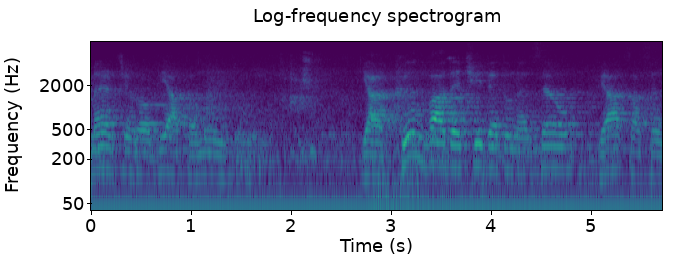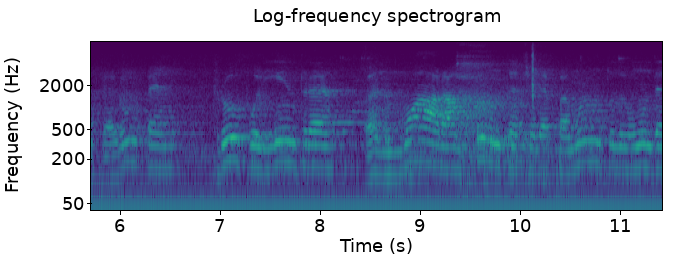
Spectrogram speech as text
merge în robia pământului. Iar când va decide Dumnezeu, viața se întrerupe trupul intră în moara, în pântecele pământului, unde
